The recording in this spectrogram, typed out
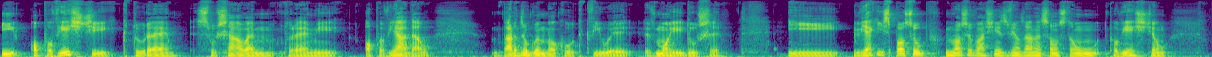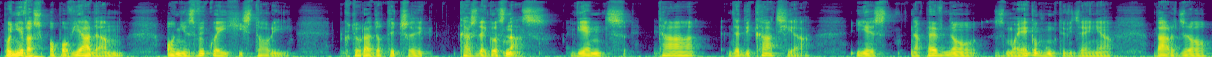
i opowieści, które słyszałem, które mi opowiadał, bardzo głęboko utkwiły w mojej duszy. I w jaki sposób może właśnie związane są z tą powieścią, ponieważ opowiadam o niezwykłej historii, która dotyczy każdego z nas. Więc ta dedykacja jest na pewno z mojego punktu widzenia bardzo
